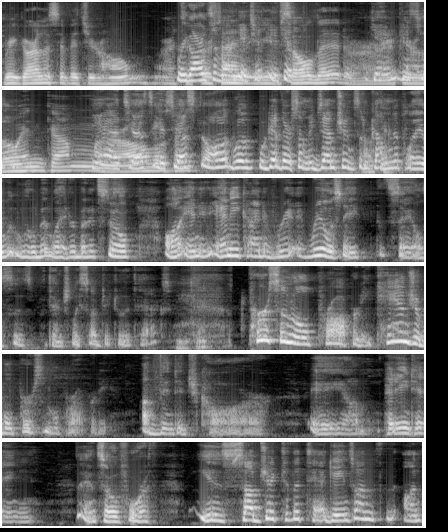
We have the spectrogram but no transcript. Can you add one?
Regardless if it's your home, or it's Regardless the of first time it's- you've it's- sold it, or Yeah, if you're low income, Yeah, or it's just, it's things? just all, we'll, we'll get, there some exemptions that come into play a little bit later, but it's still, all, any, any kind of re, real estate sales is potentially subject to the tax. Personal property, tangible personal property, a vintage car, a um, painting, and so forth, is subject to the tax. Gains on, on,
